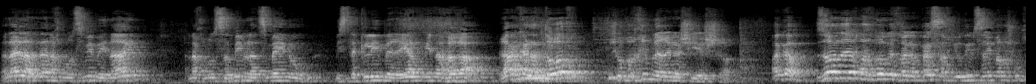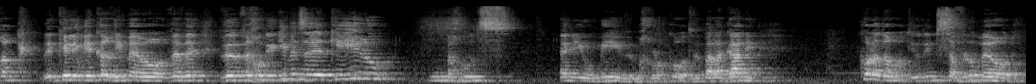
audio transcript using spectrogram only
הלילה הזה אנחנו עוצמים עיניים, אנחנו שמים לעצמנו, מסתכלים בראיית מן הרע, רק על הטוב, שוכחים לרגע שיש רע. אגב, זו הדרך לחגוג את חג הפסח, יהודים שמים על השולחן כלים יקרים מאוד, וחוגגים את זה כאילו בחוץ אין איומים ומחלוקות ובלאגנים. כל הדורות, יהודים סבלו מאוד,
